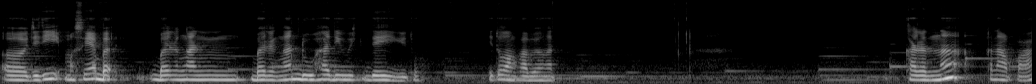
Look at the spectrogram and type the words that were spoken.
Uh, jadi maksudnya ba barengan barengan duha di weekday gitu. Itu langka banget. Karena kenapa?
